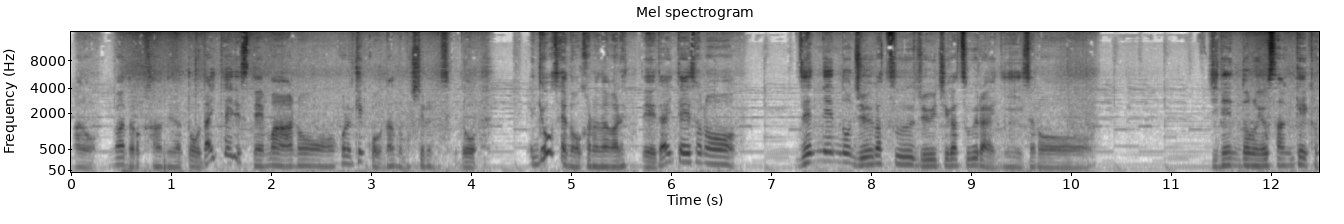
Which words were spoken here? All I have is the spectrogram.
あの、今までの感じだと、大体ですね、まあ、あの、これ結構何度もしてるんですけど、行政のお金の流れって、大体その、前年の10月、11月ぐらいに、その、次年度の予算計画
